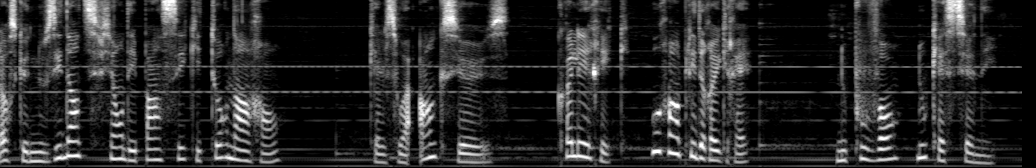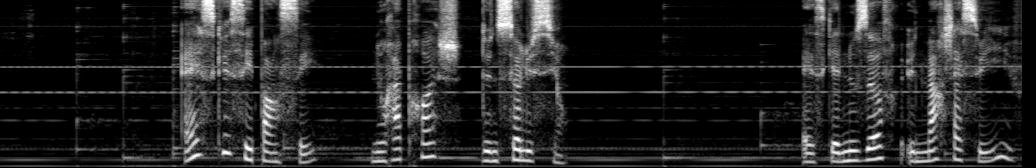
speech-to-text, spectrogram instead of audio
Lorsque nous identifions des pensées qui tournent en rond, qu'elles soient anxieuses, colériques ou remplies de regrets, nous pouvons nous questionner. Est-ce que ces pensées nous rapprochent d'une solution? Est-ce qu'elles nous offrent une marche à suivre?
